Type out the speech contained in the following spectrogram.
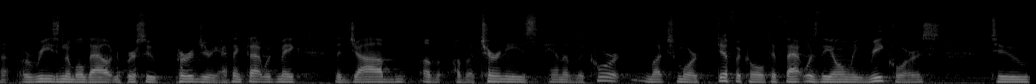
uh, a reasonable doubt and pursue perjury. I think that would make the job of, of attorneys and of the court much more difficult if that was the only recourse to,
